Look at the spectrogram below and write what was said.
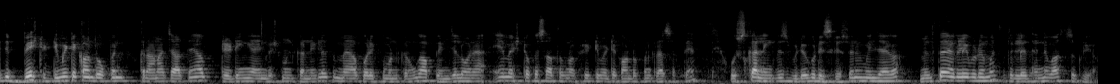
यदि बेस्ट डिमिट अकाउंट ओपन कराना चाहते हैं, आप ट्रेडिंग या इन्वेस्टमेंट करने के लिए तो मैं आपको रिकमेंड करूँगा, आप एंजल वन एम स्टॉक के साथ अपना फ्री डिमिट अकाउंट ओपन करा सकते हैं। उसका लिंक इस वीडियो को डिस्क्रिप्शन में मिल जाएगा। मिलते हैं अगले वीडियो में तो अगले धन्यवाद, शुक्रिया।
